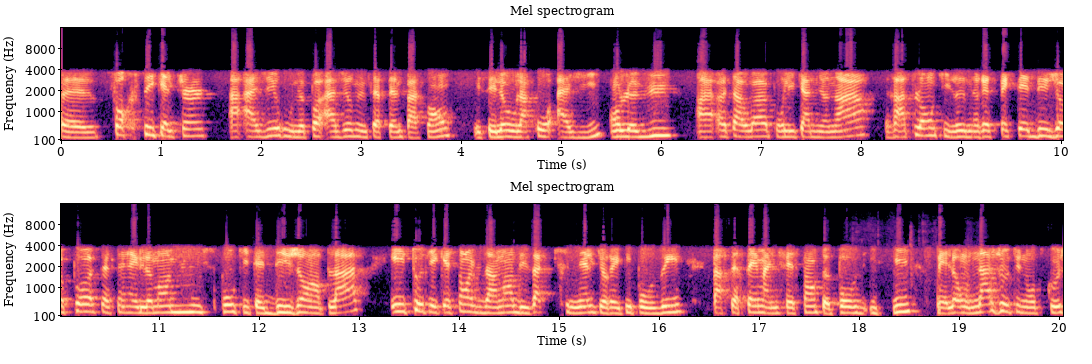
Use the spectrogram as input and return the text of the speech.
euh, forcer quelqu'un à agir ou ne pas agir d'une certaine façon. Et c'est là où la Cour agit. On l'a vu à Ottawa pour les camionneurs. Rappelons qu'ils ne respectaient déjà pas certains règlements municipaux qui étaient déjà en place. Et toutes les questions, évidemment, des actes criminels qui auraient été posés par certains manifestants se posent ici. Mais là, on ajoute une autre couche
